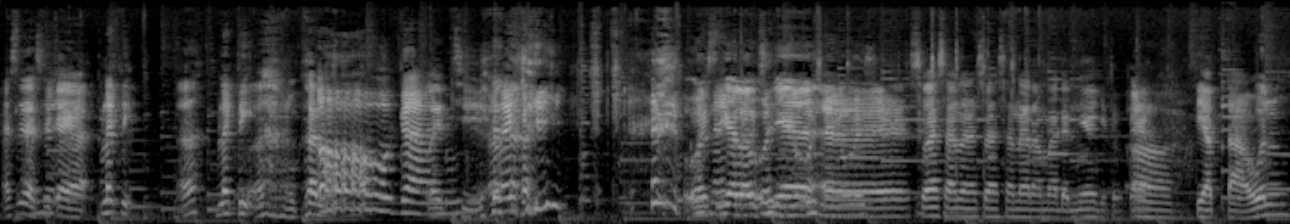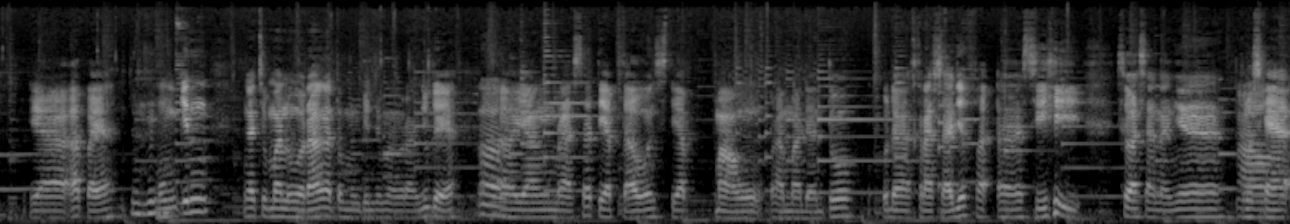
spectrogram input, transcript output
asli asli kayak Black tea. ah Black tea. bukan Oh, bukan. Leci. Leci. maksudnya maksudnya eh, suasana suasana Ramadannya gitu kayak Ah. tiap tahun ya apa ya mungkin nggak cuman orang atau mungkin cuma orang juga ya Ah. eh, yang merasa tiap tahun setiap mau Ramadan tuh udah kerasa aja eh, si suasananya. Terus Oh, kayak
